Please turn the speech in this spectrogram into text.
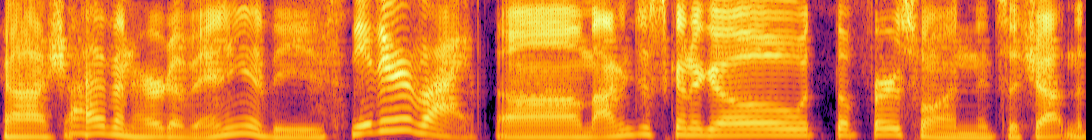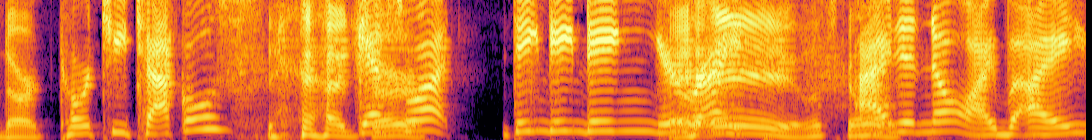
Gosh, I haven't heard of any of these. Neither have I. Um, I'm just gonna go with the first one. It's a shot in the dark. Torchy Tacos? Yeah, Guess sure. what? Ding, ding, ding. You're Hey, right. let's go. I didn't know. I, I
